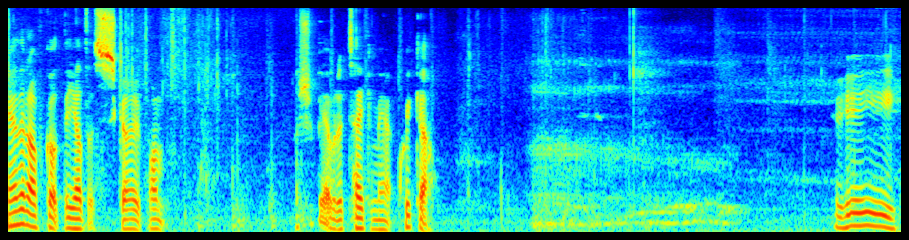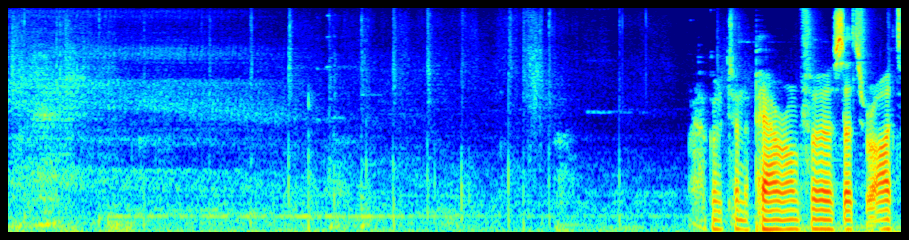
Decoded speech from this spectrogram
Now that I've got the other scope, I'm, I should be able to take him out quicker. Hey. I've got to turn the power on first, that's right.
